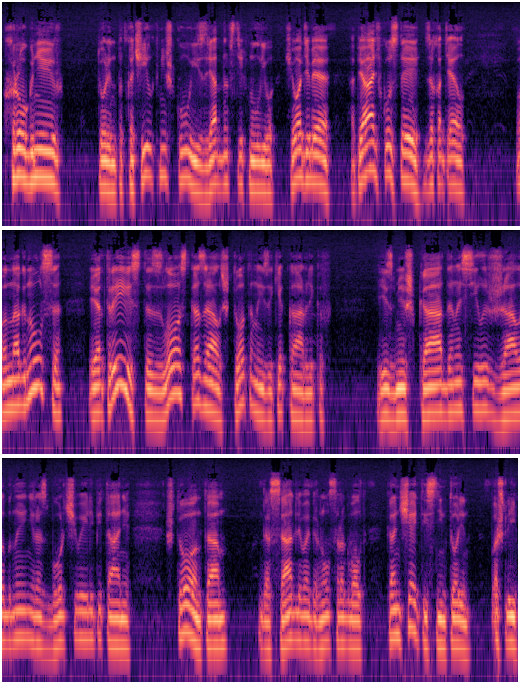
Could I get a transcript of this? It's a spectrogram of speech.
хругнир! Торин подскочил к мешку и изрядно встряхнул его. — Чего тебе? Опять в кусты захотел? Он нагнулся и отрывисто зло сказал что-то на языке карликов. Из мешка доносилось жалобное неразборчивое лепетание. «Что он там?» — досадливо обернулся Рогволд. «Кончай ты с ним, Торин. Пошли».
